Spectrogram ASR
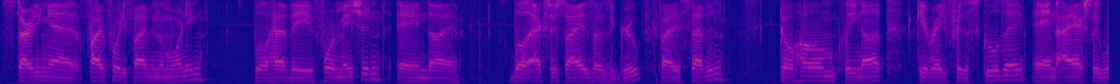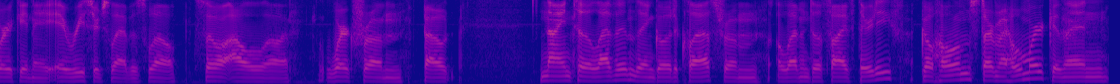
Starting at 5:45 in the morning, we'll have a formation and uh, we'll exercise as a group by seven. Go home, clean up, get ready for the school day, and I actually work in a, a research lab as well. So I'll uh, work from about 9 to 11, then go to class from 11 to 5:30. Go home, start my homework, and then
